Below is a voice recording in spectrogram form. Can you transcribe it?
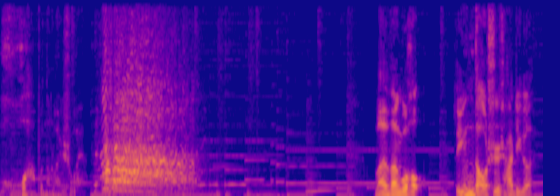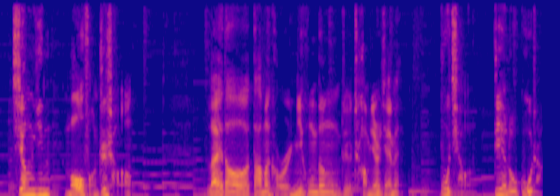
话不能乱说呀。晚饭过后，领导视察这个江阴毛纺织厂，来到大门口霓虹灯这个厂名前面，不巧电路故障，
